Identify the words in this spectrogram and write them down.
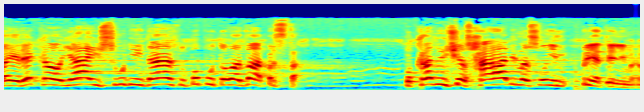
pa je rekao ja i sudnji dan su poput ova dva prsta. Pokazujući ashabima svojim prijateljima.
